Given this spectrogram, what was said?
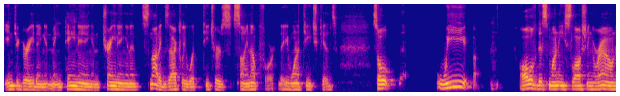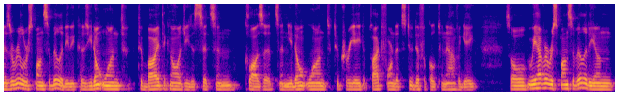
integrating and maintaining and training. And it's not exactly what teachers sign up for. They want to teach kids. So we, all of this money sloshing around is a real responsibility because you don't want to buy technology that sits in closets and you don't want to create a platform that's too difficult to navigate. So we have a responsibility on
